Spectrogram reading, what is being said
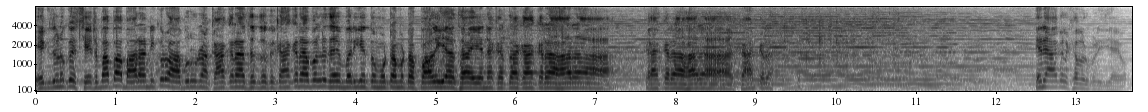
એક જણો કે શેઠ બાપા, બારા નીકળો, આબરૂના કાંકરા થતો કે કાંકરા ભલે થાય, મરીએ તો મોટા મોટા પાળિયા થાય, એના કરતા કાંકરા હારા કાંકરા હારા, કાંકરા. એને આગળ ખબર પડી જાય.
